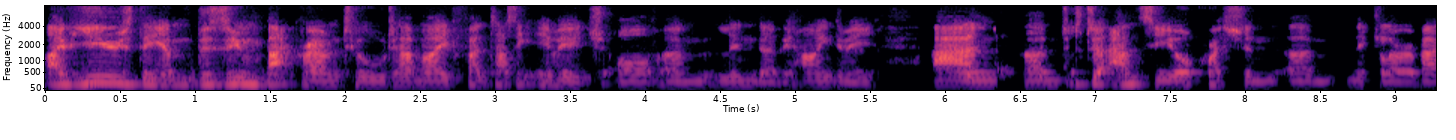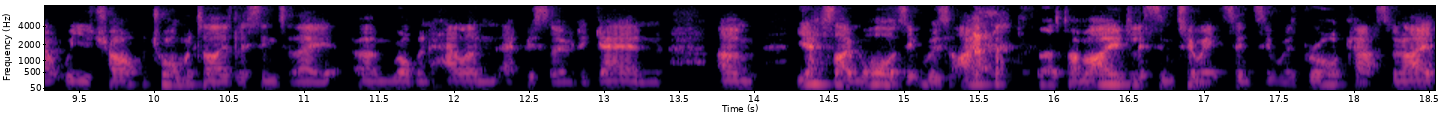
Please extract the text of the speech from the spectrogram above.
I've used the um, the Zoom background tool to have my fantastic image of um, Lynda behind me. And um, just to answer your question, um, Nicola, about were you tra- traumatized listening to the um, Rob and Helen episode again? Um, yes, I was. It was. I think the first time I'd listened to it since it was broadcast, and I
